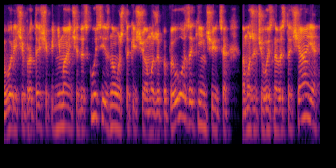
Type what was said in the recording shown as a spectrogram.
говорячи про те, що піднімаючи дискусії, знову ж таки, що а може ППО закінчується, а може чогось не вистачає,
